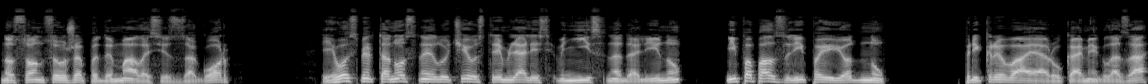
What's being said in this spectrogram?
Но солнце уже подымалось из-за гор, его смертоносные лучи устремлялись вниз на долину и поползли по ее дну. Прикрывая руками глаза,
